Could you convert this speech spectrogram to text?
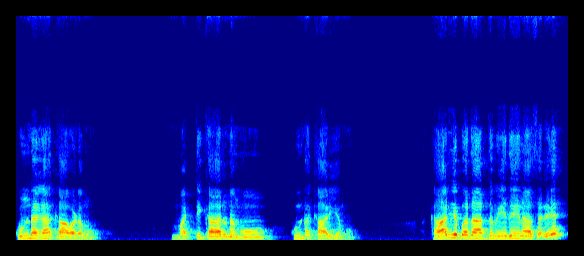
కుండగా కావడము. మట్టి కారణము కుండ కార్యము. కార్యపదార్థం ఏదైనా సరే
